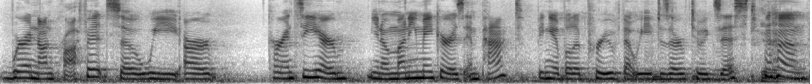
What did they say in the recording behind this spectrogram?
we're a nonprofit, so we our currency or you know money maker is impact, being able to prove that we deserve to exist, um,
